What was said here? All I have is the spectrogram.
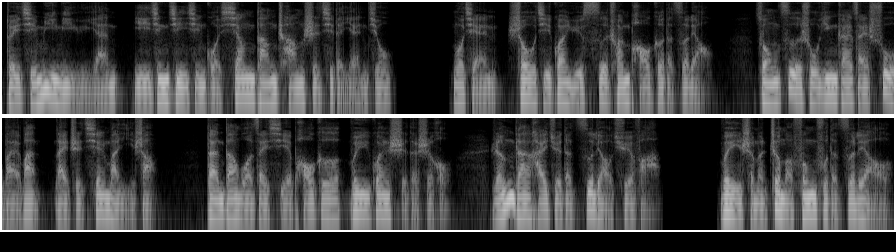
对其秘密语言已经进行过相当长时期的研究。目前收集关于四川袍哥的资料。总字数应该在数百万乃至千万以上，但当我在写袍哥微观史的时候，仍然还觉得资料缺乏。为什么这么丰富的资料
